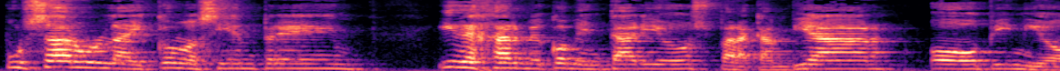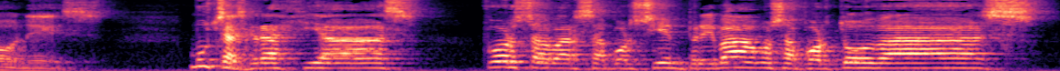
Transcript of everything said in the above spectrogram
Pulsar un like como siempre y dejarme comentarios para cambiar opiniones. Muchas gracias. Forza Barça por siempre. Vamos a por todas.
